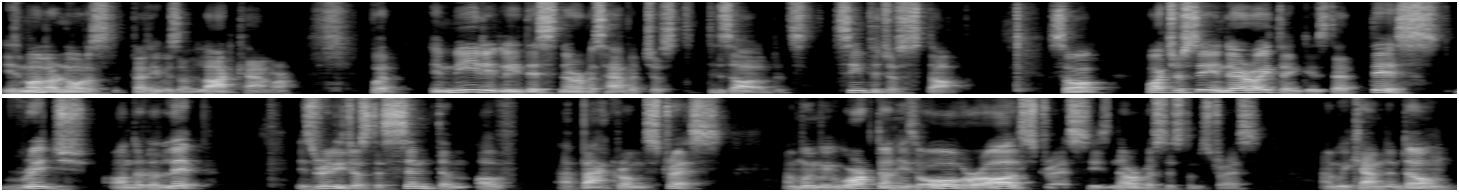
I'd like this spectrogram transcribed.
His mother noticed that he was a lot calmer. But immediately, this nervous habit just dissolved. It seemed to just stop. So what you're seeing there, I think, is that this ridge under the lip is really just a symptom of a background stress. And when we worked on his overall stress, his nervous system stress, and we calmed him down,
